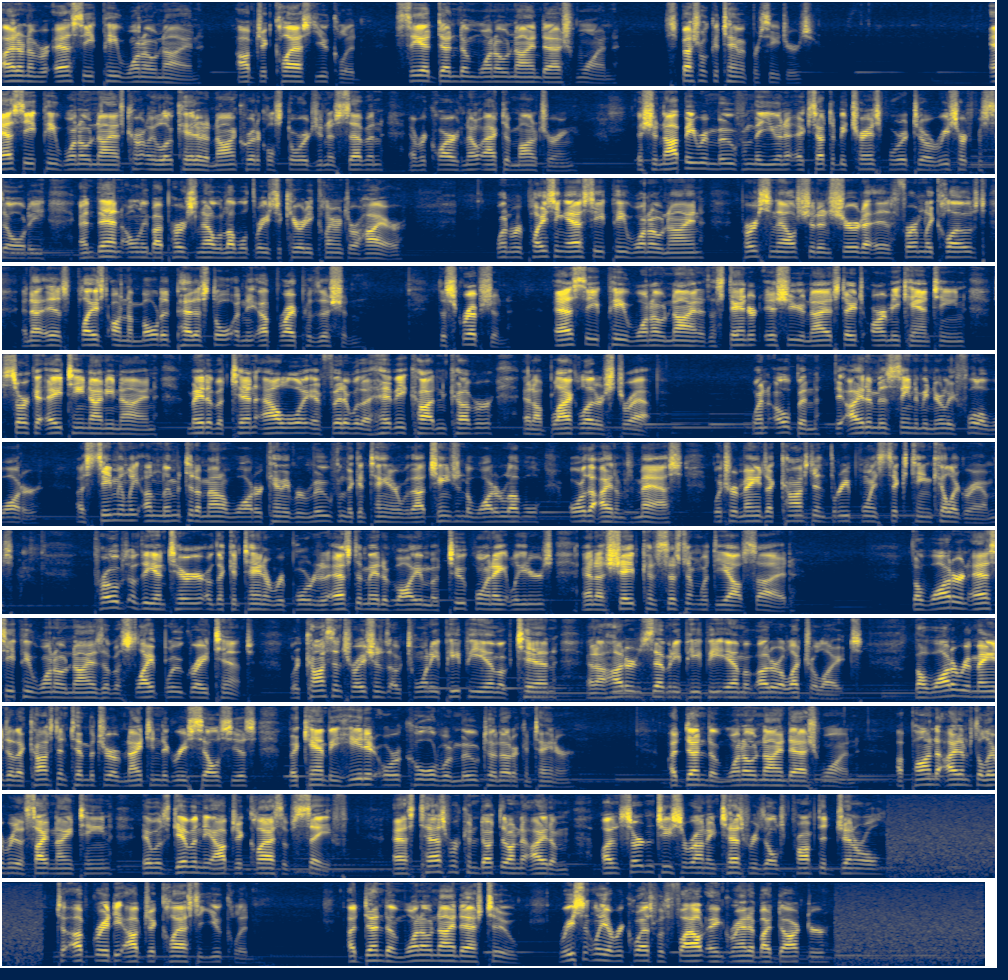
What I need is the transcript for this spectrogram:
Item Number SCP-109 Object Class Euclid See Addendum 109-1 Special Containment Procedures SCP-109 is currently located at Non-Critical Storage Unit 7 and requires no active monitoring. It should not be removed from the unit except to be transported to a research facility, and then only by personnel with Level 3 security clearance or higher. When replacing SCP-109, Personnel should ensure that it is firmly closed and that it is placed on the molded pedestal in the upright position. Description: SCP-109 is a standard-issue United States Army canteen circa 1899, made of a tin alloy and fitted with a heavy cotton cover and a black leather strap. When opened, the item is seen to be nearly full of water. A seemingly unlimited amount of water can be removed from the container without changing the water level or the item's mass, which remains a constant 3.16 kg. Probes of the interior of the container reported an estimated volume of 2.8 liters and a shape consistent with the outside. The water in SCP-109 is of a slight blue-gray tint, with concentrations of 20 ppm of tin and 170 ppm of other electrolytes. The water remains at a constant temperature of 19 degrees Celsius, but can be heated or cooled when moved to another container. Addendum 109-1 Upon the item's delivery to Site-19, it was given the object class of Safe. As tests were conducted on the item, uncertainty surrounding test results prompted General to upgrade the object class to Euclid. Addendum 109-2 Recently a request was filed and granted by Dr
